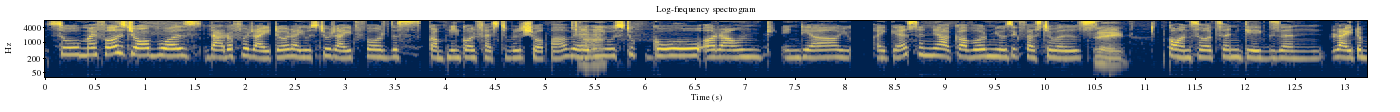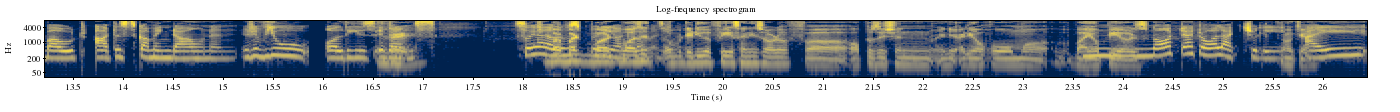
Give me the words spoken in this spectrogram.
So my first job was that of a writer. I used to write for this company called Festival Sherpa, where we Uh-huh. used to go around India, I guess, and yeah, cover music festivals, Right. concerts, and gigs, and write about artists coming down and review all these events. So yeah, but was but but was it? Did you face any sort of uh, opposition in, at your home or by your peers? Not at all, actually. Okay. I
